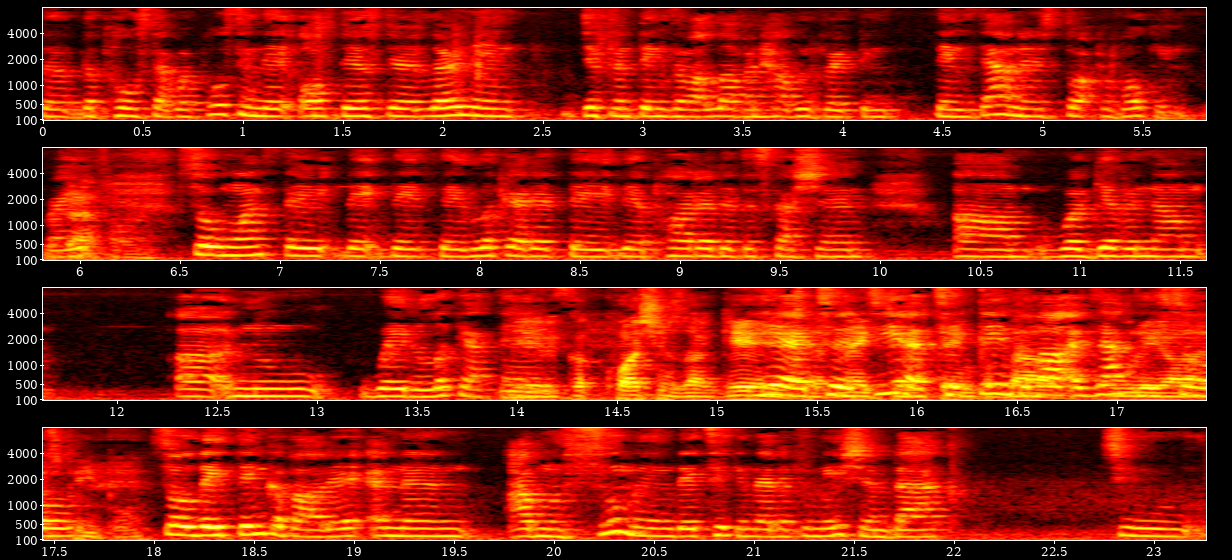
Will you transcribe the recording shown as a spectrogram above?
the, the posts that we're posting they all they're, they're learning different things about love and how we break thing, things down and it's thought provoking right Definitely. so once they, they, they, they look at it, they, they're part of the discussion. Um, we're giving them a new way to look at Yeah, the things. qu- questions are geared Yeah, to, to- yeah, to think, think about, about- exactly, who they are so-. So they think about it, and then I'm assuming they're taking that information back to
